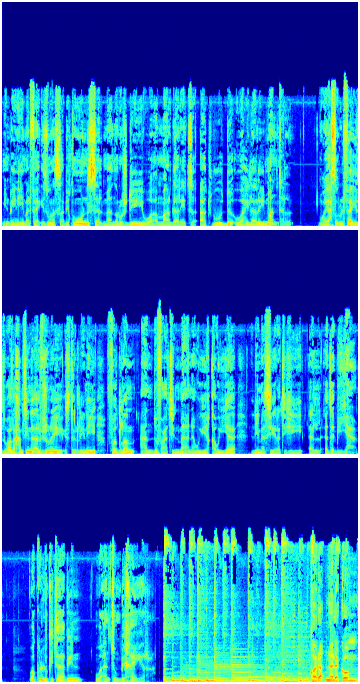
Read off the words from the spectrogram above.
من بينهم الفائزون السابقون سلمان رشدي ومارغاريت أتوود وهيلاري مانتل. ويحصل الفائز على خمسين ألف جنيه استرليني فضلا عن دفعة معنوية قوية لمسيرته الأدبية. وكل كتاب وأنتم بخير. قرأنا لكم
